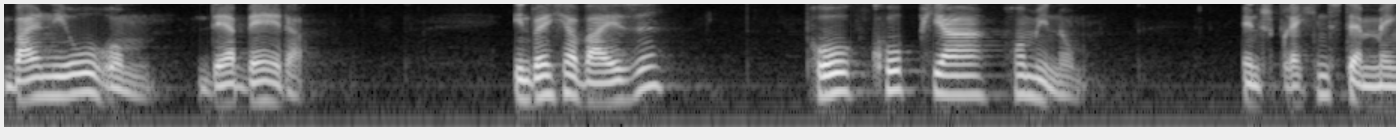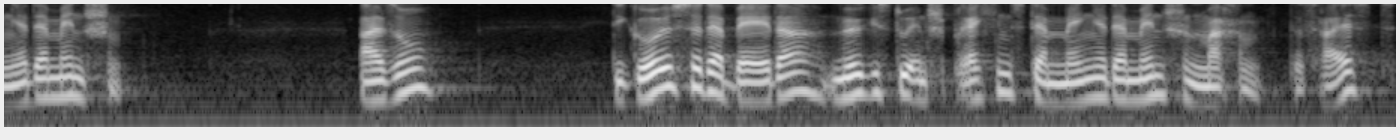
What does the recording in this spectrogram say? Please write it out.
Balneorum, der Bäder. In welcher Weise? Pro copia hominum, entsprechend der Menge der Menschen. Also, die Größe der Bäder mögest du entsprechend der Menge der Menschen machen. Das heißt,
